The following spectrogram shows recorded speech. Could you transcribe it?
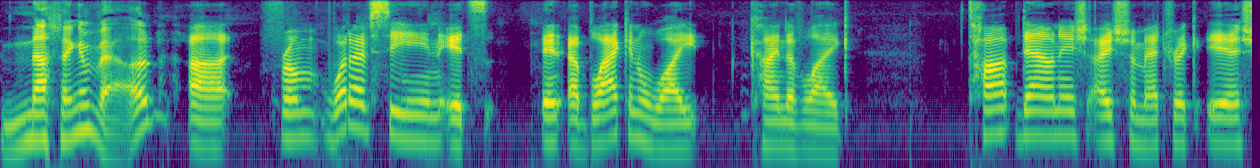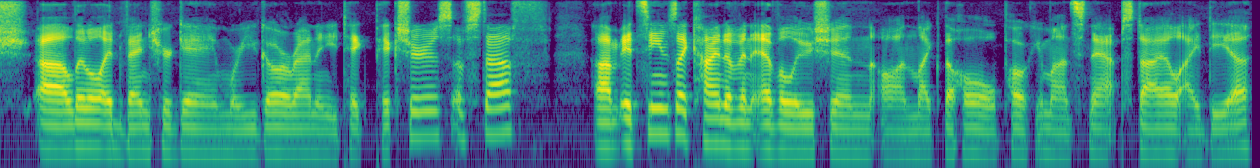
nothing about. Uh, from what I've seen, it's a black and white kind of like top-down-ish, isometric-ish uh, little adventure game where you go around and you take pictures of stuff. Um, it seems like kind of an evolution on like the whole Pokemon Snap style idea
